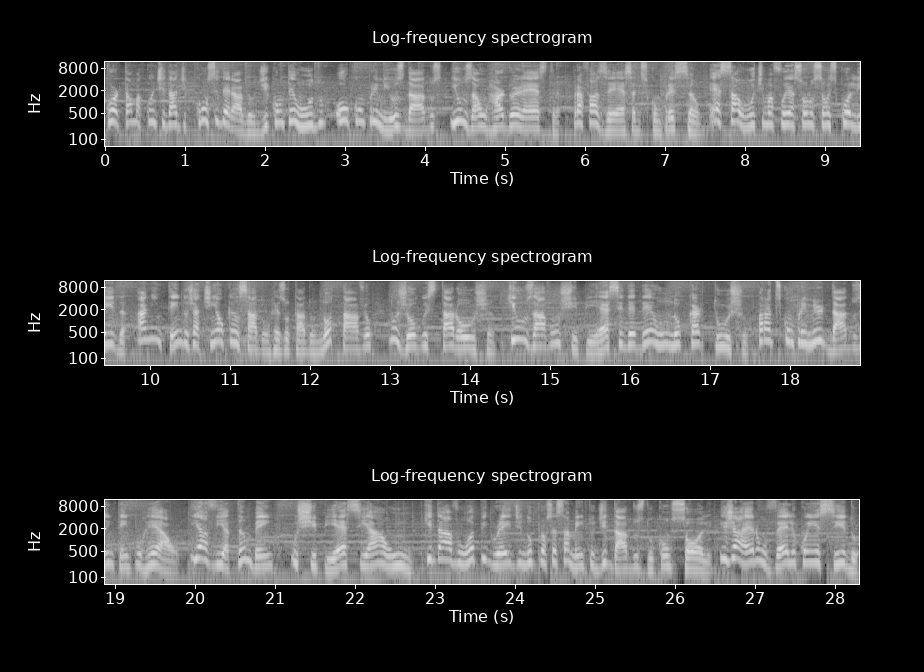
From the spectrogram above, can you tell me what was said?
cortar uma quantidade considerável de conteúdo, ou comprimir os dados e usar um hardware extra para fazer essa descompressão. Essa última foi a solução escolhida. A Nintendo já tinha alcançado um resultado notável no jogo Star Ocean, que usava um chip SDD1 no cartucho para descomprimir dados em tempo real. E havia também o chip SA1, que dava um upgrade no processamento de dados do console. E já era um velho conhecido,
